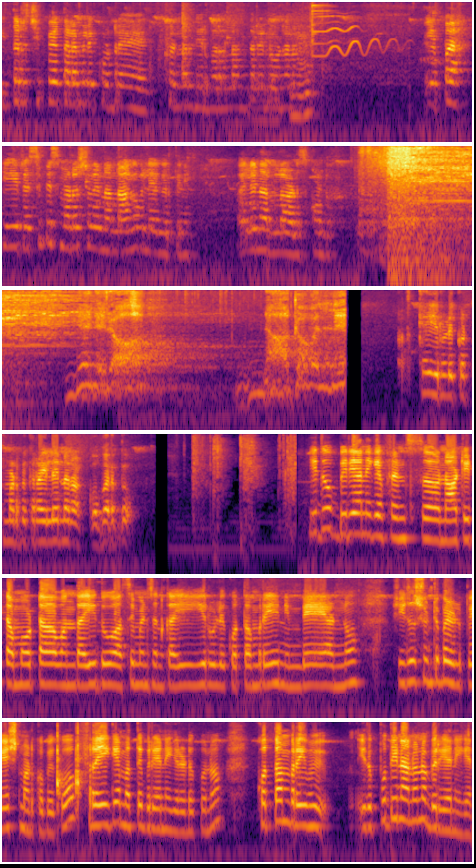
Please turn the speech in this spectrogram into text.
ಈ ಥರ ಚಿಪ್ಪೆ ತಲೆ ಮೇಲೆ ಕೊಟ್ರೆ ಕಣ್ಣಲ್ಲಿ ನೀರು ಬರಲ್ಲ ಅಂತಾರೆ ನೋಡೋಣ. ಯಪ್ಪ ಈ ರೆಸಿಪೀಸ್ ಮಾಡೋಷ್ಟರಲ್ಲಿ ನಾನು ನಾಗವಲ್ಲಿ ಆಗಿರ್ತೀನಿ. ಐಲೇನರೆಲ್ಲ ಅಳಿಸ್ಕೊಂಡು. ಅದಕ್ಕೆ ಈರುಳ್ಳಿ ಕಟ್ ಮಾಡ್ಬೇಕಾರೆ, ಇಲ್ಲೇನಾರ ಹಾಕ್ಕೋಬಾರ್ದು. ಇದು ಬಿರಿಯಾನಿಗೆ ಫ್ರೆಂಡ್ಸ್ ನಾಟಿ ಟೊಮೊಟೊ ಒಂದು ಐದು, ಹಸಿಮೆಣಸಿನ್ಕಾಯಿ, ಈರುಳ್ಳಿ, ಕೊತ್ತಂಬರಿ, ನಿಂಬೆ ಹಣ್ಣು, ಇದು ಶುಂಠಿ ಬೆಳ್ಳುಳ್ಳಿ ಪೇಸ್ಟ್ ಮಾಡ್ಕೋಬೇಕು. ಫ್ರೈಗೆ ಮತ್ತು ಬಿರಿಯಾನಿಗೆ ಎರಡಕ್ಕೂ ಕೊತ್ತಂಬರಿ, ಇದು ಪುದೀನಾನು ಬಿರಿಯಾನಿಗೆ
